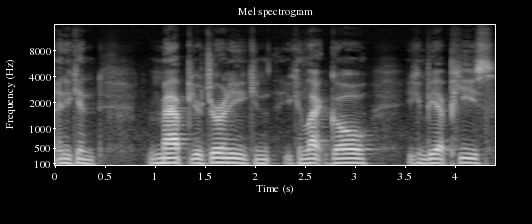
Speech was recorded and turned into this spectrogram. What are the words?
And you can map your journey. You can you can let go. You can be at peace.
